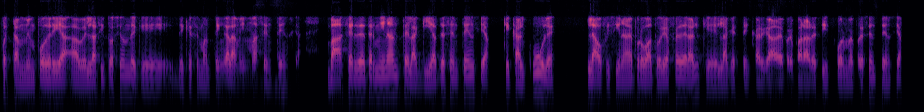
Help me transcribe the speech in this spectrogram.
pues también podría haber la situación de que, de que se mantenga la misma sentencia. Va a ser determinante las guías de sentencia que calcule la Oficina de Probatoria Federal, que es la que está encargada de preparar ese informe presentencia.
